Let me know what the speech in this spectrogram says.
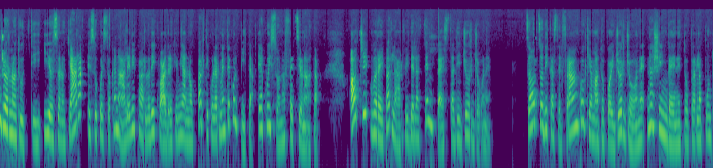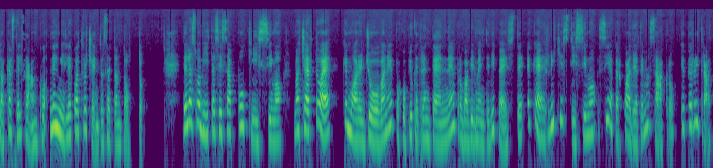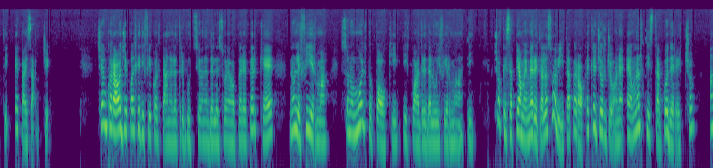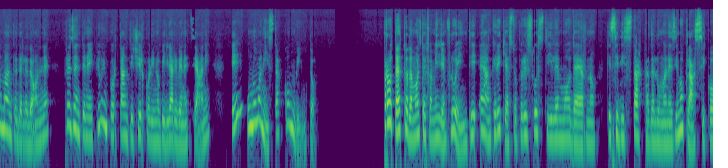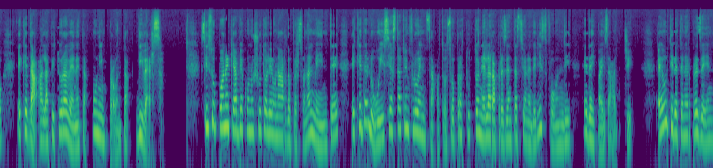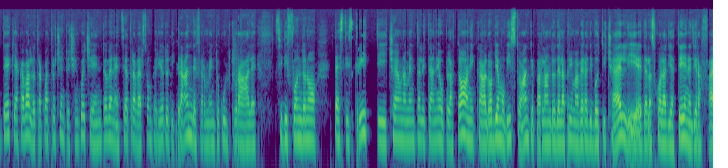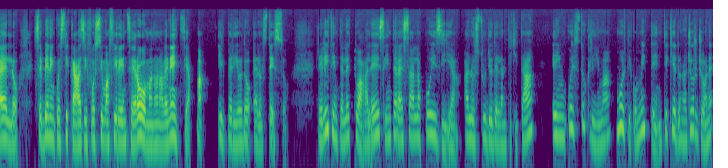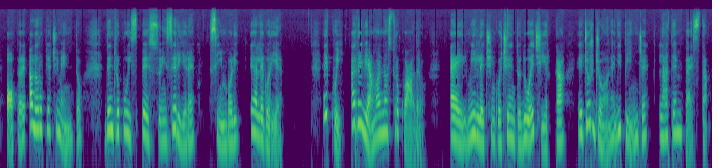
Buongiorno a tutti, io sono Chiara e su questo canale vi parlo dei quadri che mi hanno particolarmente colpita e a cui sono affezionata. Oggi vorrei parlarvi della Tempesta di Giorgione. Zorzo di Castelfranco, chiamato poi Giorgione, nasce in Veneto, per l'appunto a Castelfranco, nel 1478. Della sua vita si sa pochissimo, ma certo è che muore giovane, poco più che trentenne, probabilmente di peste, e che è richiestissimo sia per quadri a tema sacro che per ritratti e paesaggi. C'è ancora oggi qualche difficoltà nell'attribuzione delle sue opere perché non le firma, sono molto pochi i quadri da lui firmati. Ciò che sappiamo in merito alla sua vita però è che Giorgione è un artista godereccio, amante delle donne, presente nei più importanti circoli nobiliari veneziani e un umanista convinto. Protetto da molte famiglie influenti, è anche richiesto per il suo stile moderno, che si distacca dall'umanesimo classico e che dà alla pittura veneta un'impronta diversa. Si suppone che abbia conosciuto Leonardo personalmente e che da lui sia stato influenzato soprattutto nella rappresentazione degli sfondi e dei paesaggi. È utile tener presente che a cavallo tra 400 e 500 Venezia attraversa un periodo di grande fermento culturale, si diffondono testi scritti, c'è una mentalità neoplatonica, lo abbiamo visto anche parlando della primavera di Botticelli e della scuola di Atene di Raffaello, sebbene in questi casi fossimo a Firenze e Roma, non a Venezia, ma il periodo è lo stesso. L'elite intellettuale si interessa alla poesia, allo studio dell'antichità e in questo clima molti committenti chiedono a Giorgione opere a loro piacimento, dentro cui spesso inserire simboli e allegorie. E qui arriviamo al nostro quadro. È il 1502 circa e Giorgione dipinge La tempesta.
